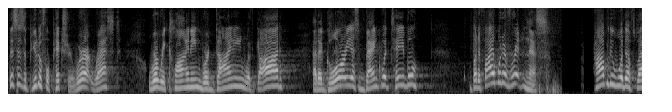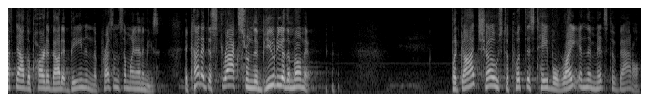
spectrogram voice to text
This is a beautiful picture. We're at rest, we're reclining, we're dining with God at a glorious banquet table. But if I would have written this, probably would have left out the part about it being in the presence of my enemies. It kind of distracts from the beauty of the moment. But God chose to put this table right in the midst of battle,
